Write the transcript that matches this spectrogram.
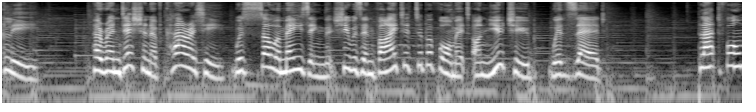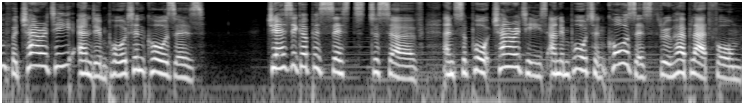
Glee. Her rendition of Clarity was so amazing that she was invited to perform it on YouTube with Zedd. Platform for charity and important causes. Jessica persists to serve and support charities and important causes through her platform.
